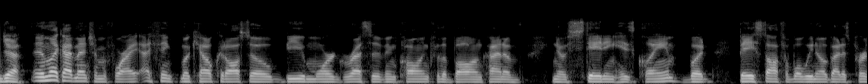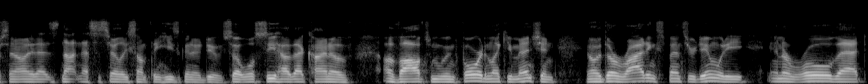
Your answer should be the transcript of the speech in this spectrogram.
Yeah, and like I mentioned before, I, I think Mikal could also be more aggressive in calling for the ball and kind of you know stating his claim. But based off of what we know about his personality, that is not necessarily something he's going to do. So we'll see how that kind of evolves moving forward. And like you mentioned, you know they're riding Spencer Dinwiddie in a role that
